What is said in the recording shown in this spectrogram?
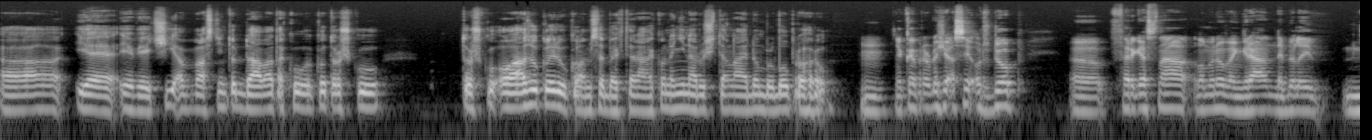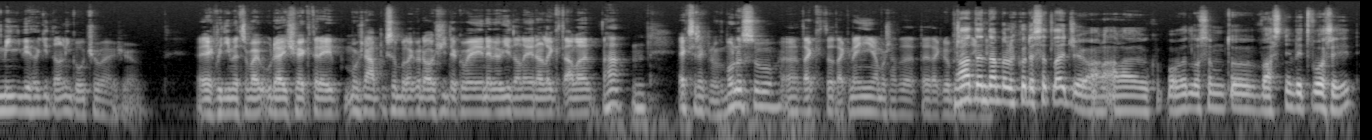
uh, je, je větší a vlastně to dává takovou jako trošku, trošku oázu klidu kolem sebe, která jako není narušitelná jednou blbou prohrou. Hmm. Jako je pravda, že asi od dob uh, Fergasna lomeno Vengra nebyli méně vyhoditelný koučové, že jo? Jak vidíme třeba i u Dajče, který možná působil jako další takový nevyhoditelný relikt, ale aha, hm, jak si řeknu, v bonusu, eh, tak to tak není a možná to, je- to je tak dobře. No a ten někdy. tam byl jako 10 let, že jo, ale, ale jako povedlo se mu to vlastně vytvořit.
